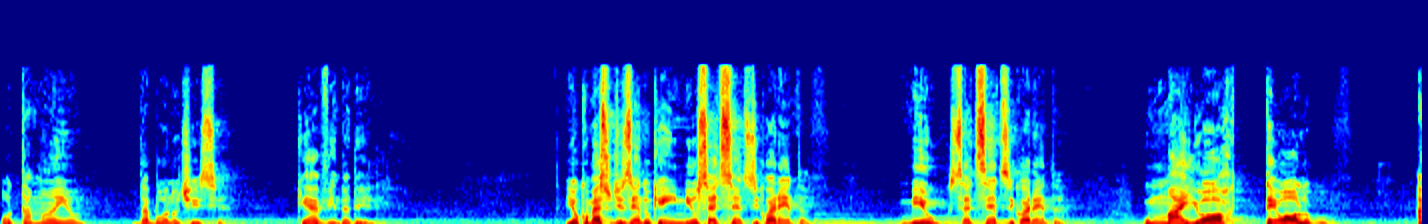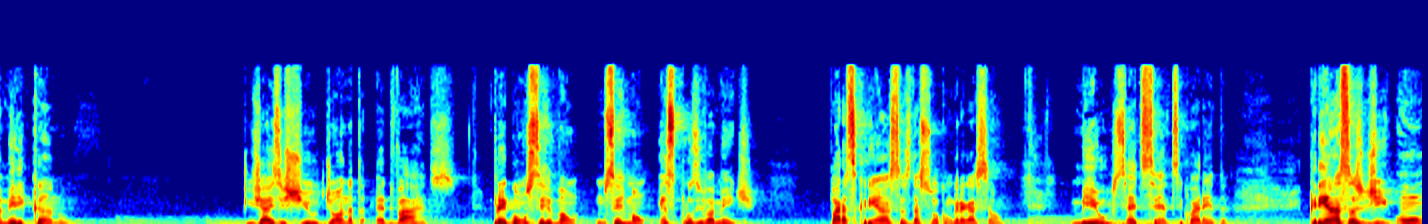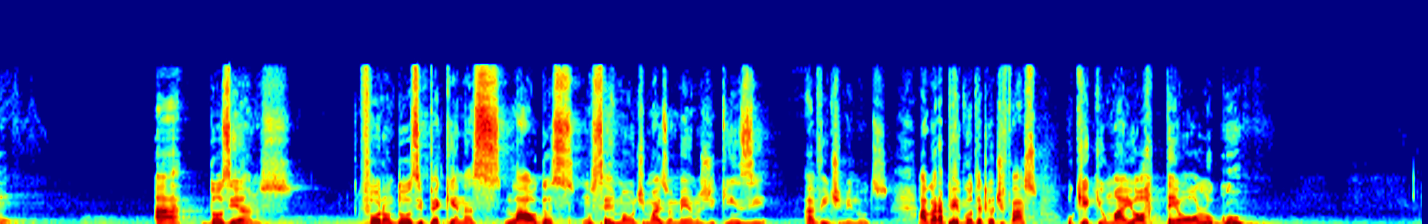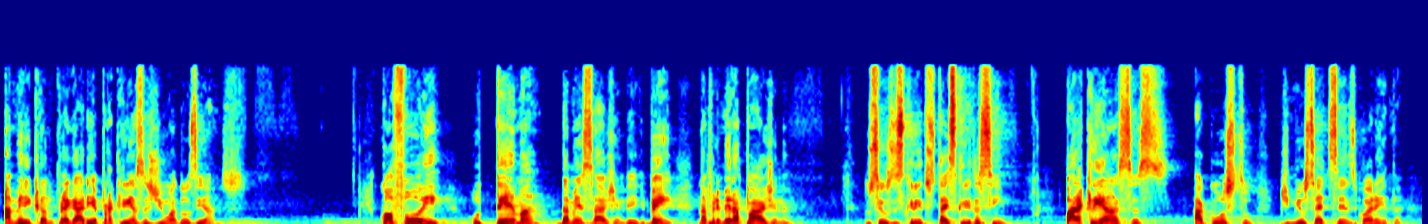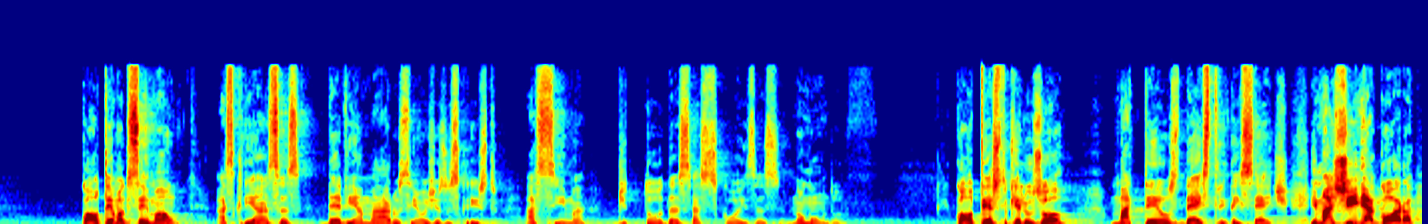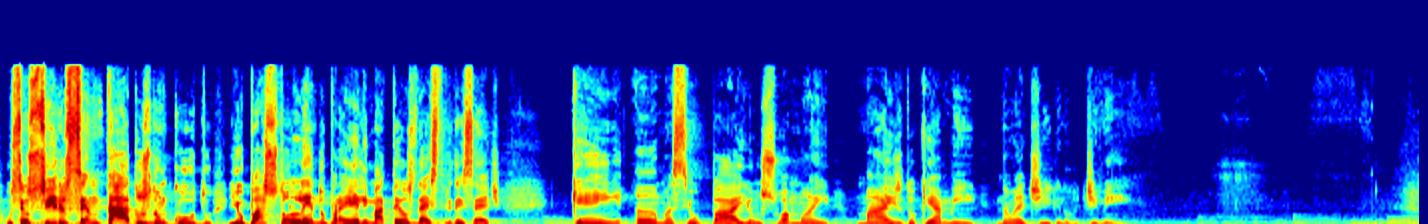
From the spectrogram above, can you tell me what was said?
o tamanho da boa notícia, que é a vinda dele. E eu começo dizendo que em 1740, 1740, o maior teólogo americano que já existiu, Jonathan Edwards, pregou um sermão, um sermão exclusivamente para as crianças da sua congregação. 1740. Crianças de 1 a 12 anos. Foram 12 pequenas laudas, um sermão de mais ou menos de 15 a 20 minutos. Agora a pergunta que eu te faço: o que que o maior teólogo americano pregaria para crianças de 1 a 12 anos? Qual foi o tema da mensagem dele? Bem, na primeira página dos seus escritos está escrito assim: para crianças, agosto de 1740. Qual o tema do sermão? As crianças devem amar o Senhor Jesus Cristo acima de todas as coisas no mundo. Qual o texto que ele usou? Mateus 10, 37. Imagine agora os seus filhos sentados num culto e o pastor lendo para ele Mateus 10, 37. Quem ama seu pai ou sua mãe mais do que a mim, não é digno de mim.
